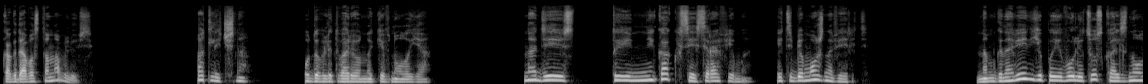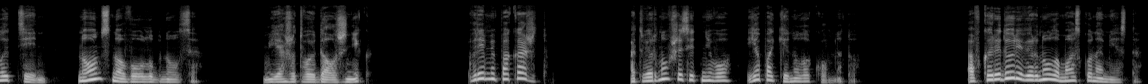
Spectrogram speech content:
когда восстановлюсь». «Отлично», — удовлетворенно кивнула я. «Надеюсь, ты не как все Серафимы, и тебе можно верить?» На мгновение по его лицу скользнула тень, но он снова улыбнулся. «Я же твой должник». «Время покажет». Отвернувшись от него, я покинула комнату. А в коридоре вернула маску на место.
